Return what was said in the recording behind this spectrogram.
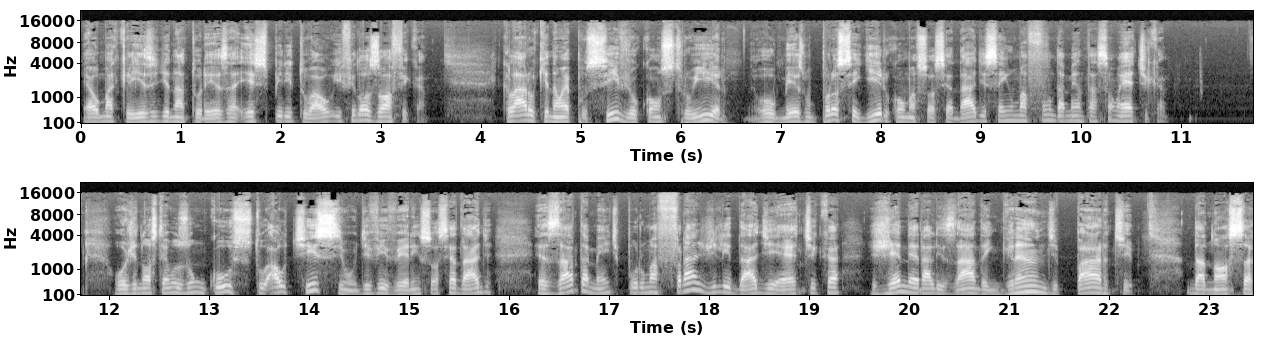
é uma crise de natureza espiritual e filosófica. Claro que não é possível construir ou mesmo prosseguir com uma sociedade sem uma fundamentação ética. Hoje nós temos um custo altíssimo de viver em sociedade, exatamente por uma fragilidade ética generalizada em grande parte da nossa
